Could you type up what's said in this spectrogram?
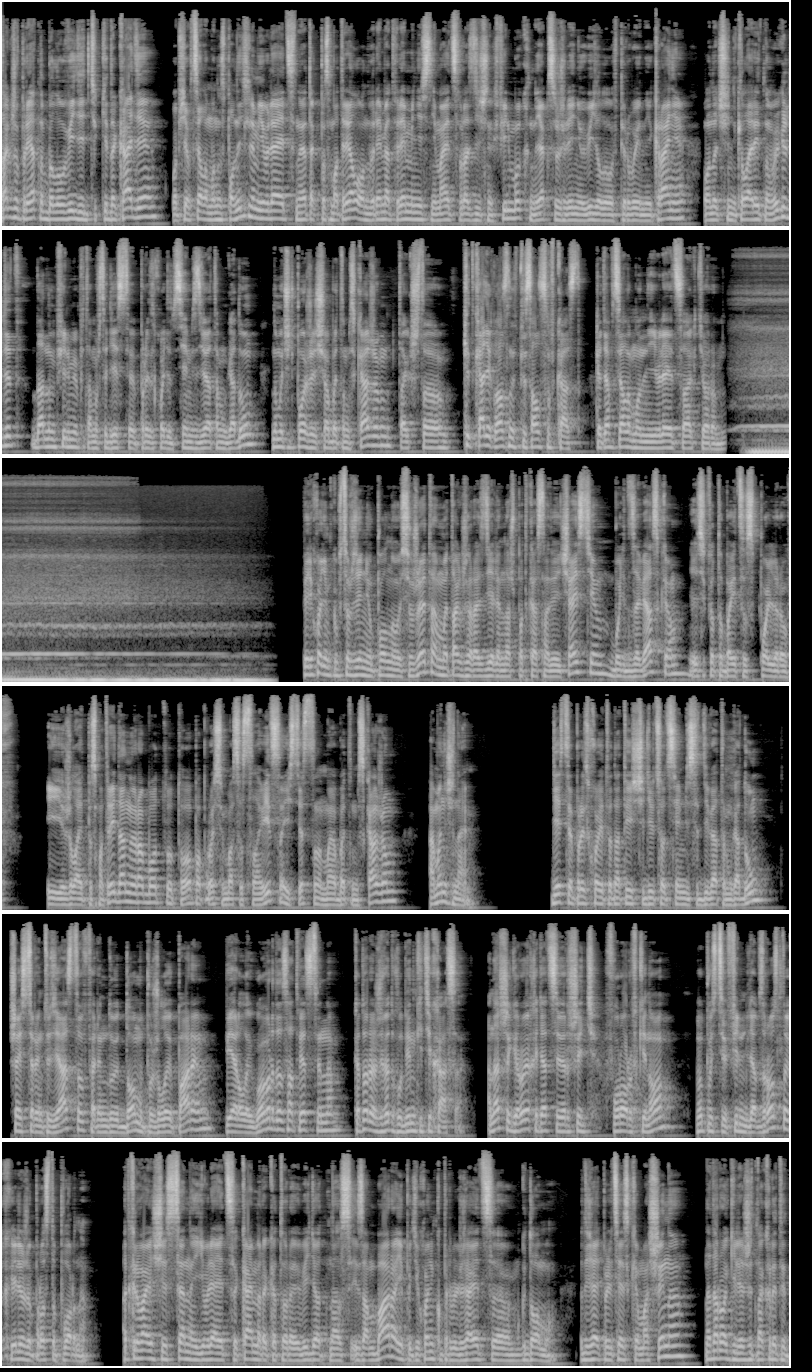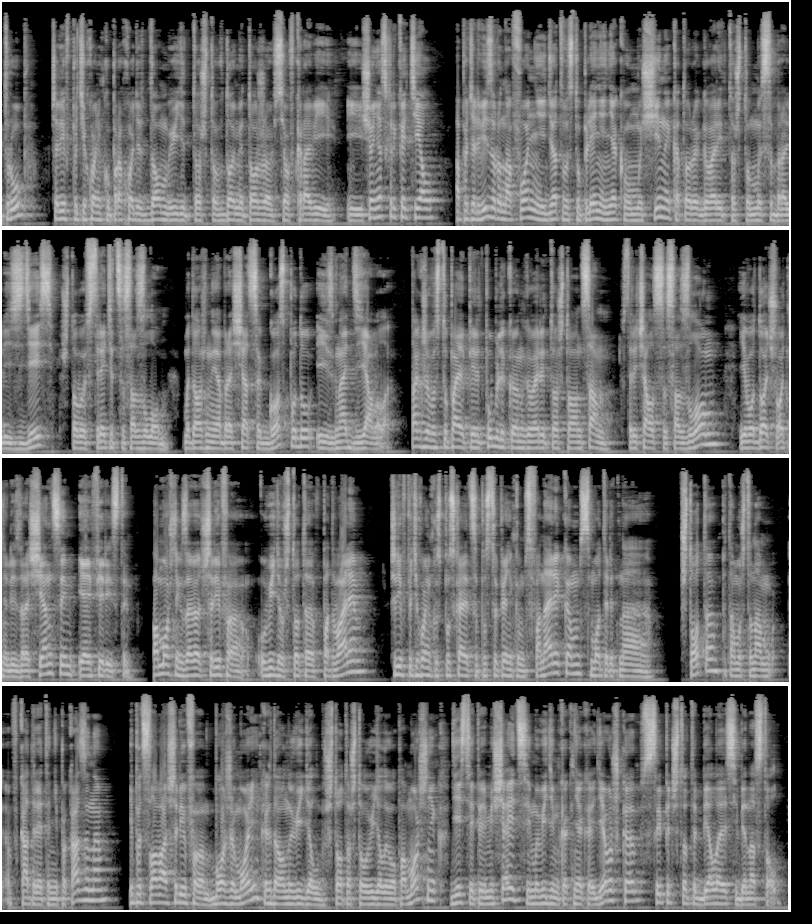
Также приятно было увидеть Кида Кади. Вообще, в целом он исполнителем является, но я так посмотрел, он время от времени снимается в различных фильмах, но я, к сожалению, увидел его впервые на экране. Он очень колоритно выглядит в данном фильме, потому что действие происходит в 79 году, но мы чуть позже еще об этом скажем, так что Кид Кади классно вписался в каст, хотя в целом он не является актером. Переходим к обсуждению полного сюжета. Мы также разделим наш подкаст на две части. Будет завязка. Если кто-то боится спойлеров, и желает посмотреть данную работу, то попросим вас остановиться. Естественно, мы об этом скажем. А мы начинаем. Действие происходит в 1979 году. Шестеро энтузиастов арендуют дом у пожилой пары, Перла и Говарда, соответственно, которая живет в глубинке Техаса. А наши герои хотят совершить фурор в кино, выпустив фильм для взрослых или же просто порно. Открывающей сценой является камера, которая ведет нас из амбара и потихоньку приближается к дому. Подъезжает полицейская машина, на дороге лежит накрытый труп, шериф потихоньку проходит в дом, видит то, что в доме тоже все в крови и еще несколько тел. А по телевизору на фоне идет выступление некого мужчины, который говорит то, что мы собрались здесь, чтобы встретиться со злом. Мы должны обращаться к Господу и изгнать дьявола. Также выступая перед публикой, он говорит то, что он сам встречался со злом, его дочь отняли извращенцы и аферисты. Помощник зовет шерифа, увидев что-то в подвале, Шериф потихоньку спускается по ступенькам с фонариком, смотрит на что-то, потому что нам в кадре это не показано. И под слова шерифа «Боже мой», когда он увидел что-то, что увидел его помощник, действие перемещается, и мы видим, как некая девушка сыпет что-то белое себе на стол.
